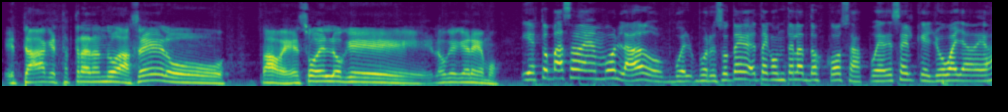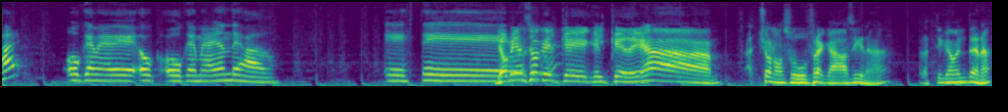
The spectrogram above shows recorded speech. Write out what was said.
está, que estás tratando de hacer o, ¿sabes? Eso es lo que, lo que queremos. Y esto pasa de ambos lados. Por eso te, te conté las dos cosas. Puede ser que yo vaya a dejar o que me, o, o que me hayan dejado. Este. Yo pienso que el que, que el que deja, Acho, no sufre casi nada, prácticamente nada.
